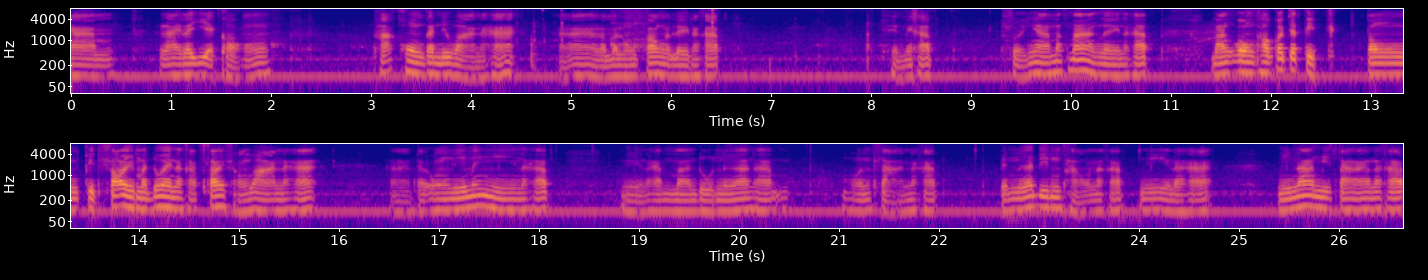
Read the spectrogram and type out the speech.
งามรายละเอียดของพระคงกันดีกว่านะฮะอ่าเรามาลงกล้องกันเลยนะครับ เห็นไหมครับ สวยงามมากๆเลยนะครับ บางองค์เขาก็จะติดตรงติดสร้อยมาด้วยนะครับสร้อยสังวานนะฮะ แต่องค์นี้ไม่มีนะครับนี่นะครับมาดูเนื้อนะครับมวลสารนะครับ เป็นเนื้อดินเผานะครับ นี่นะฮะมีหน้ามีตานะครับ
